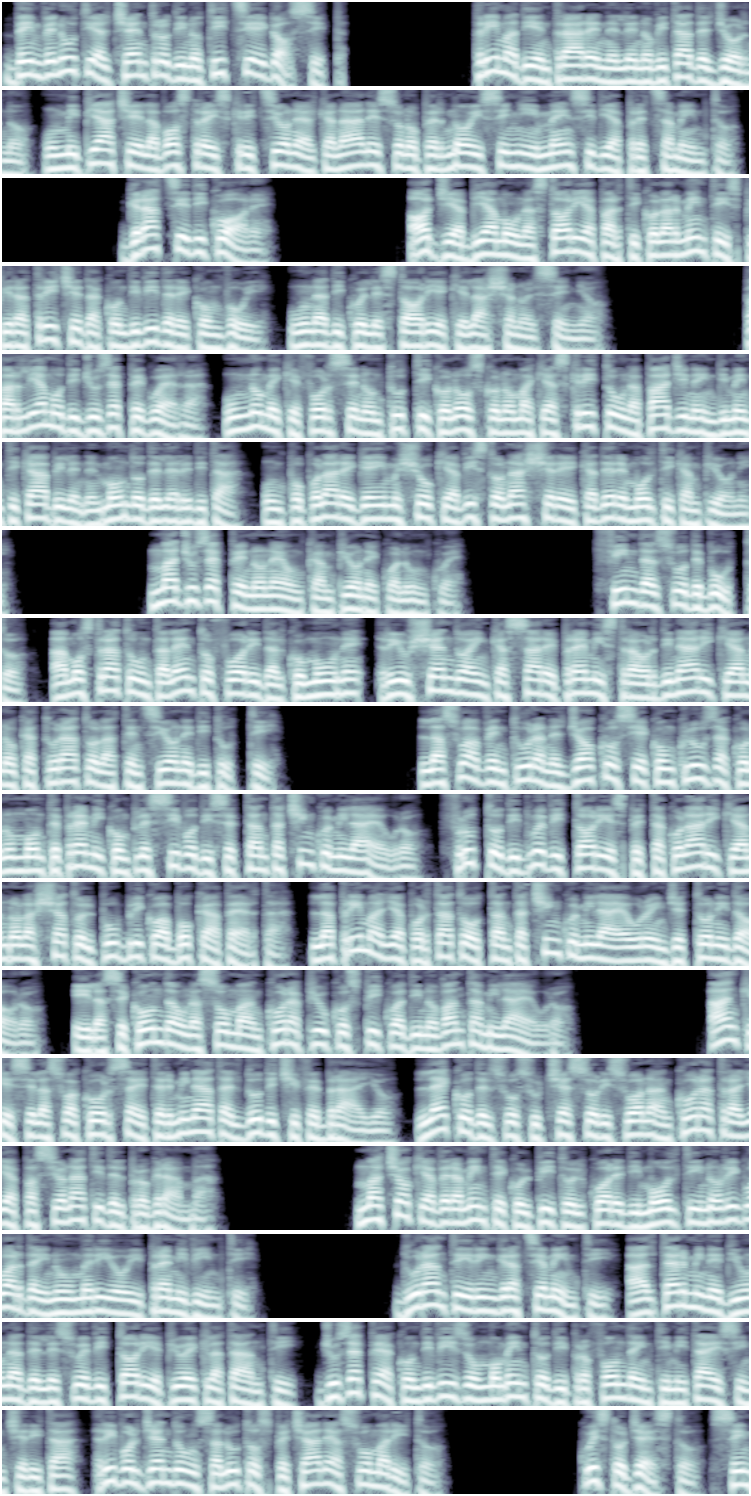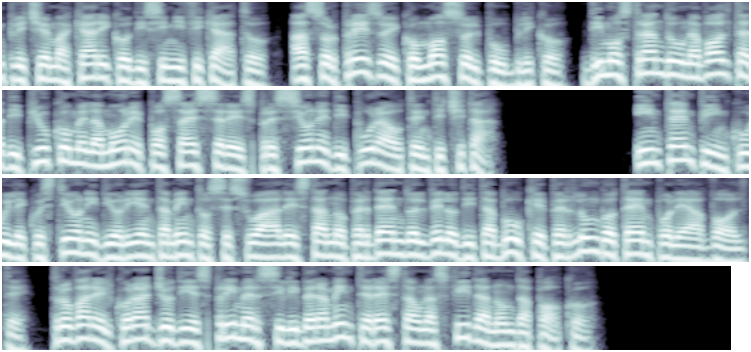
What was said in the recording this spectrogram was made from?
Benvenuti al centro di notizie e gossip. Prima di entrare nelle novità del giorno, un mi piace e la vostra iscrizione al canale sono per noi segni immensi di apprezzamento. Grazie di cuore. Oggi abbiamo una storia particolarmente ispiratrice da condividere con voi, una di quelle storie che lasciano il segno. Parliamo di Giuseppe Guerra, un nome che forse non tutti conoscono ma che ha scritto una pagina indimenticabile nel mondo dell'eredità, un popolare game show che ha visto nascere e cadere molti campioni. Ma Giuseppe non è un campione qualunque. Fin dal suo debutto, ha mostrato un talento fuori dal comune, riuscendo a incassare premi straordinari che hanno catturato l'attenzione di tutti. La sua avventura nel gioco si è conclusa con un montepremi complessivo di 75.000 euro, frutto di due vittorie spettacolari che hanno lasciato il pubblico a bocca aperta. La prima gli ha portato 85.000 euro in gettoni d'oro, e la seconda una somma ancora più cospicua di 90.000 euro. Anche se la sua corsa è terminata il 12 febbraio, l'eco del suo successo risuona ancora tra gli appassionati del programma. Ma ciò che ha veramente colpito il cuore di molti non riguarda i numeri o i premi vinti, Durante i ringraziamenti, al termine di una delle sue vittorie più eclatanti, Giuseppe ha condiviso un momento di profonda intimità e sincerità, rivolgendo un saluto speciale a suo marito. Questo gesto, semplice ma carico di significato, ha sorpreso e commosso il pubblico, dimostrando una volta di più come l'amore possa essere espressione di pura autenticità. In tempi in cui le questioni di orientamento sessuale stanno perdendo il velo di tabù che per lungo tempo le ha avvolte, trovare il coraggio di esprimersi liberamente resta una sfida non da poco.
